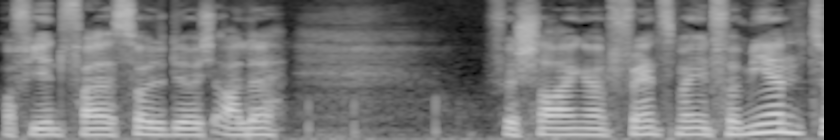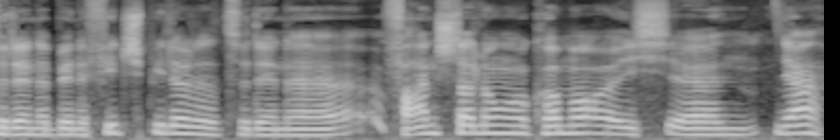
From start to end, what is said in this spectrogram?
Auf jeden Fall solltet ihr euch alle für Scharinger und Friends mal informieren, zu den Benefitspielen oder zu den Veranstaltungen kommen, euch äh, ja,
